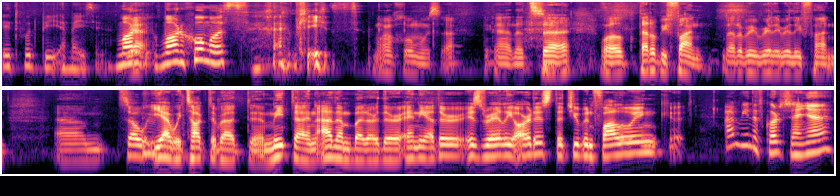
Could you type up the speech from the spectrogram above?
it would be amazing. More, Yeah. more hummus, please. more hummus. Uh, yeah, that's uh, well. That'll be fun. That'll be really really fun. Um, so yeah, we talked about uh, Mita and Adam, but are there any other Israeli artists that you've been following? I mean, of course, Zhenya.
